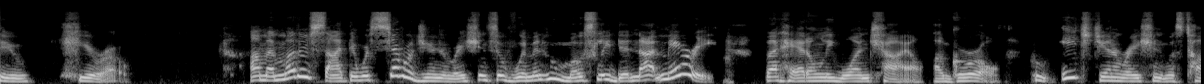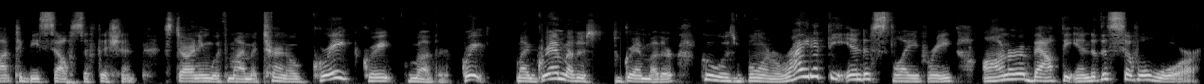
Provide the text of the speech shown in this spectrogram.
II hero. On my mother's side, there were several generations of women who mostly did not marry, but had only one child, a girl, who each generation was taught to be self sufficient, starting with my maternal great great mother, great my grandmother's grandmother, who was born right at the end of slavery, on or about the end of the Civil War,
